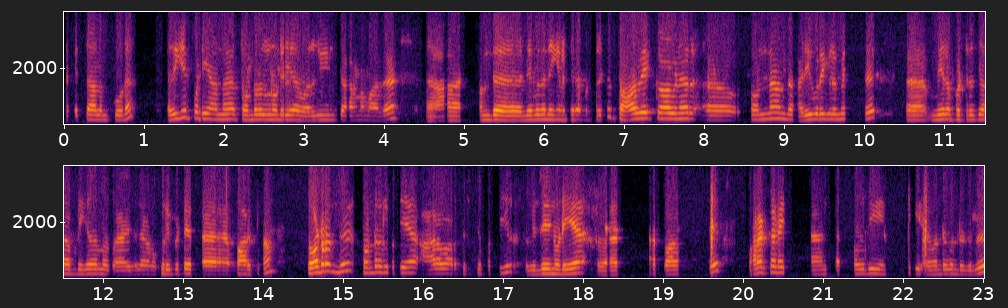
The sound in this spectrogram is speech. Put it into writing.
நினைத்தாலும் கூட அதிகப்படியான தொண்டர்களுடைய வருகையின் காரணமாக அந்த நிபந்தனைகள் மீறப்பட்டிருக்கு. தாவேக்காவினர் சொன்ன அந்த அறிவுரைகளுமே வந்து அஹ், மீறப்பட்டிருக்கு அப்படிங்கிறத நம்ம இதில் இதுல நம்ம குறிப்பிட்டு பார்க்கலாம். தொடர்ந்து தொண்டர்களுடைய ஆரவாரத்திற்கு மத்தியில் விஜயனுடைய மரக்கடை அந்த பகுதி வந்து கொண்டிருக்கிறது.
